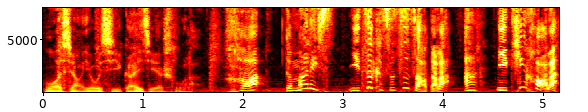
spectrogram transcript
我想游戏该结束了。好，德毛利斯，你这可是自找的了啊！你听好了，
